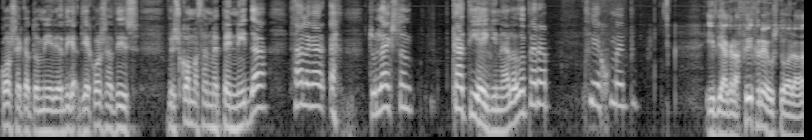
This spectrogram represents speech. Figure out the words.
200 εκατομμύρια, 200 δις, βρισκόμασταν με 50, θα έλεγα ε, τουλάχιστον κάτι έγινε. Αλλά εδώ πέρα τι έχουμε. Η διαγραφή χρέους τώρα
